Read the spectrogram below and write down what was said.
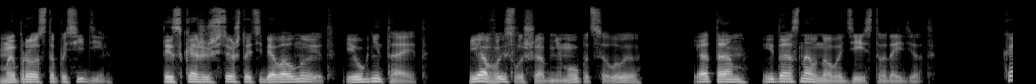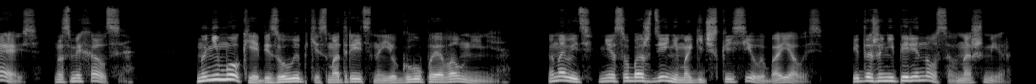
Мы просто посидим. Ты скажешь все, что тебя волнует и угнетает. Я выслушаю, обниму, поцелую, а там и до основного действа дойдет. Каюсь, насмехался. Но не мог я без улыбки смотреть на ее глупое волнение. Она ведь не освобождения магической силы боялась, и даже не переноса в наш мир,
